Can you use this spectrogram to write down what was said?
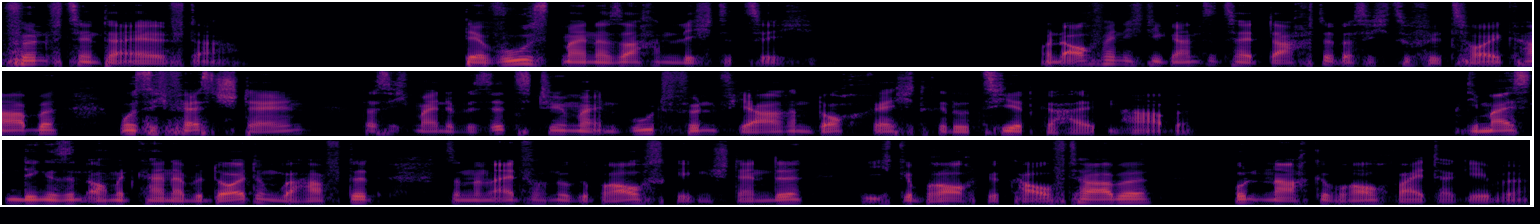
15.11. Der Wust meiner Sachen lichtet sich. Und auch wenn ich die ganze Zeit dachte, dass ich zu viel Zeug habe, muss ich feststellen, dass ich meine Besitztümer in gut fünf Jahren doch recht reduziert gehalten habe. Die meisten Dinge sind auch mit keiner Bedeutung behaftet, sondern einfach nur Gebrauchsgegenstände, die ich gebraucht gekauft habe und nach Gebrauch weitergebe.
